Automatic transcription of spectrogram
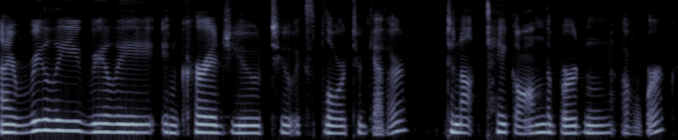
I really, really encourage you to explore together, to not take on the burden of work,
